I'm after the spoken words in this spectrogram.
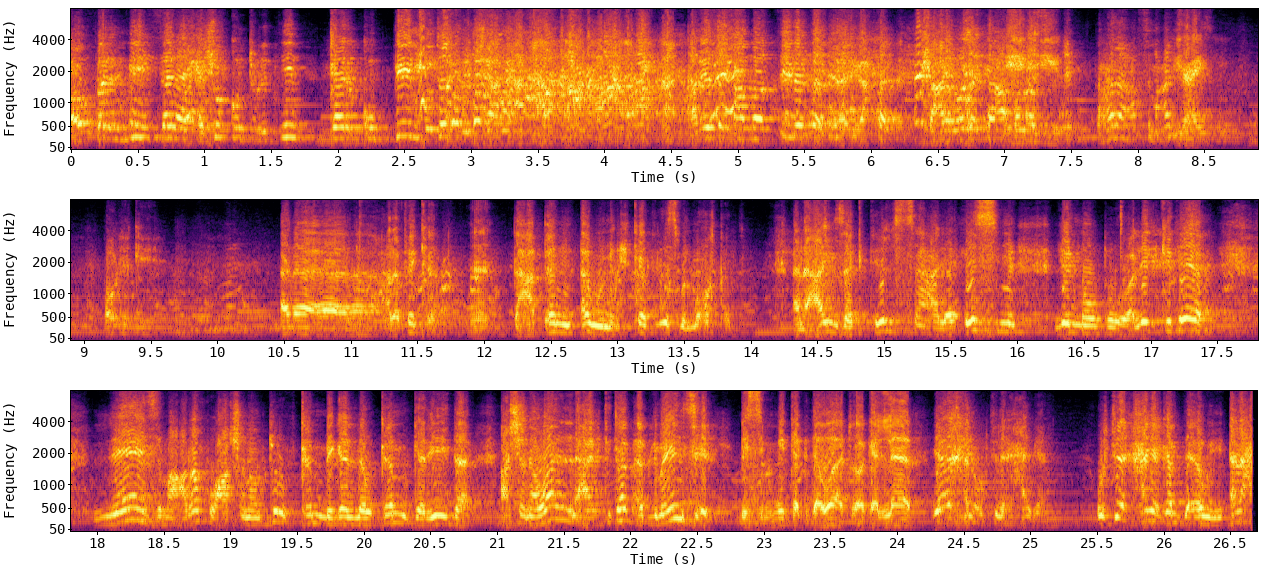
عقبال 100 سنه اشوفكم أنتوا الاثنين كركوبين وطفل حضرتك عملتين انت تعالى أقول لك تعالى يا عاصم عايز بقول لك إيه أنا على فكرة تعبان قوي من حكاية الاسم المؤقت. أنا عايزك ترسى على اسم للموضوع للكتاب. لازم اعرفه عشان انطره في كام مجله وكام جريدة عشان اولع الكتاب قبل ما ينزل. بسميتك ده وقت يا جلاب يا أخي أنا قلت لك حاجة قلت لك حاجة جامدة قوي. أنا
